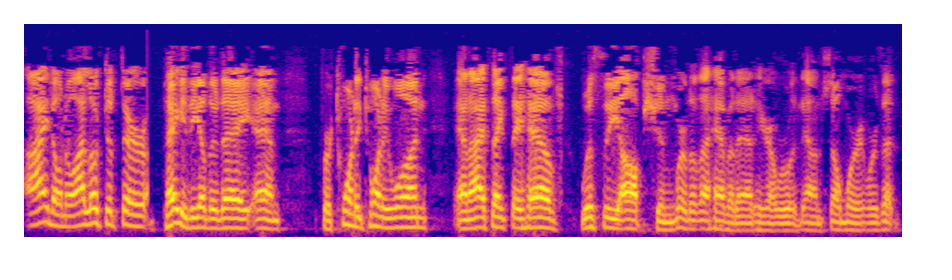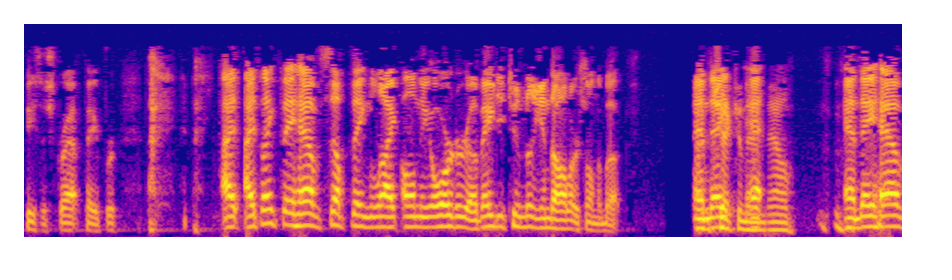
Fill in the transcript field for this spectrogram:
I don't know. I looked at their pay the other day, and for 2021, and I think they have with the option. Where did I have it at here? I wrote it down somewhere. Where's that piece of scrap paper? I, I think they have something like on the order of 82 million dollars on the books. And I'm they, checking that now. and they have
